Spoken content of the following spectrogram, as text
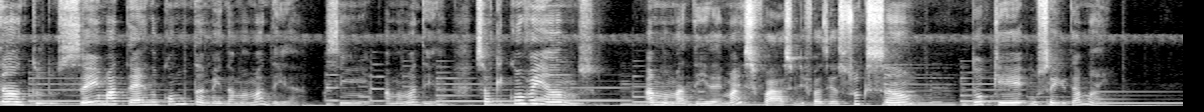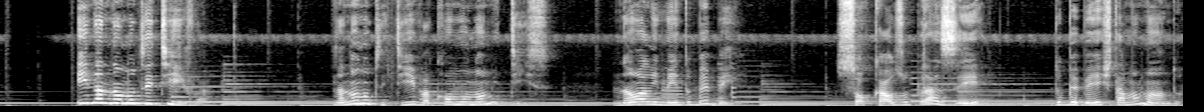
tanto do seio materno como também da mamadeira. Sim, a mamadeira. Só que convenhamos, a mamadeira é mais fácil de fazer a sucção do que o seio da mãe. E na não nutritiva? Na não nutritiva, como o nome diz, não alimenta o bebê, só causa o prazer do bebê estar mamando.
